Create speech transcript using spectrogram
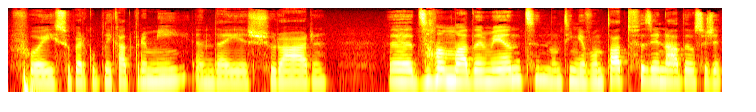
Foi super complicado para mim, andei a chorar uh, desalmadamente, não tinha vontade de fazer nada, ou seja,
